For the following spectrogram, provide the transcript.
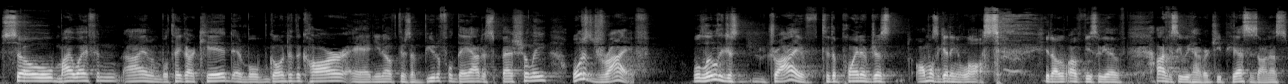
So my wife and I, and we'll take our kid and we'll go into the car. And, you know, if there's a beautiful day out, especially, we'll just drive. We'll literally just drive to the point of just almost getting lost. you know, obviously we have, obviously we have our GPSs on us.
